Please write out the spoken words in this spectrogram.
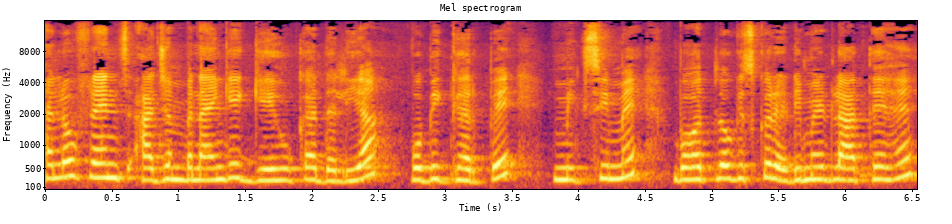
हेलो फ्रेंड्स आज हम बनाएँगे गेहूँ का दलिया। वो भी घर पे, मिक्सी में। बहुत लोग इसको रेडीमेड लाते हैं,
